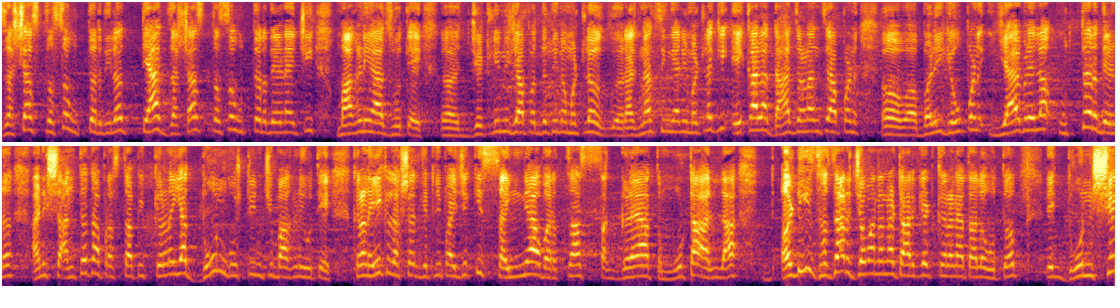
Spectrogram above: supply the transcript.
जशास तसं उत्तर दिलं त्या जशास तसं उत्तर देण्याची मागणी आज होते. जेटलीने ज्या पद्धतीनं म्हटलं राजनाथ सिंग यांनी म्हटलं की एकाला दहा जणांचे आपण बळी घेऊ पण यावेळेला उत्तर देणं आणि शांतता प्रस्थापित करणं या दोन गोष्टींची मागणी होते. कारण एक लक्षात घेतली पाहिजे की सैन्यावरचा सगळ्यात मोठा हल्ला अडीच हजार जवानांना टार्गेट करण्यात आलं होतं. एक दोनशे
